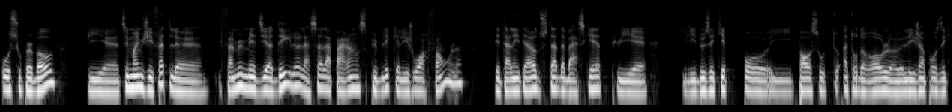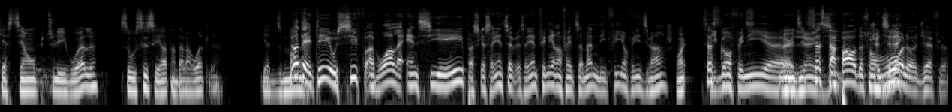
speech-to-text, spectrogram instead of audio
au Super Bowl. Puis, euh, tu sais, même j'ai fait le, le fameux Media Day, là, la seule apparence publique que les joueurs font. Tu es à l'intérieur du stade de basket, puis euh, les deux équipes, ils passent au à tour de rôle, euh, les gens posent des questions, puis tu les vois. Là. Ça aussi, c'est hot en tabarouette. Là. Il y a du monde. Là, tu as été aussi à voir la NCAA parce que ça vient, de, se- ça vient de finir en fin de semaine. Les filles ont fini dimanche. Ouais. Ça, les gars ont fini euh, lundi. Ça, c'est à part de son mois, là, Jeff. Là.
